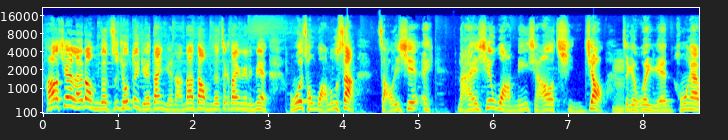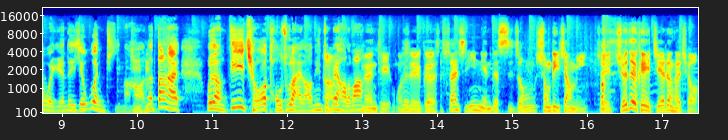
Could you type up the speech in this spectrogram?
好，现在来到我们的直球对决单元了。那到我们的这个单元里面，我们会从网络上找一些哎哪一些网民想要请教嗯这个委员洪文凯委员的一些问题嘛？哈、嗯那当然，我想第一球要投出来了，你准备好了吗？没问题，我是一个三十一年的始终兄弟象迷，所以绝对可以接任何球。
